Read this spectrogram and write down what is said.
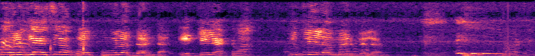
పూరి ప్లేస్లో పువ్వులు వద్దంట ఇడ్లీలు ఎట్టవా ఇడ్లీలు అమ్మాయిని పిల్లాడు.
